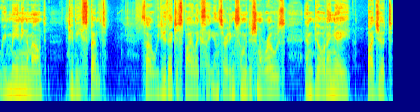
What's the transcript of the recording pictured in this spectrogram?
remaining amount to be spent. So we do that just by like say inserting some additional rows and building a budget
